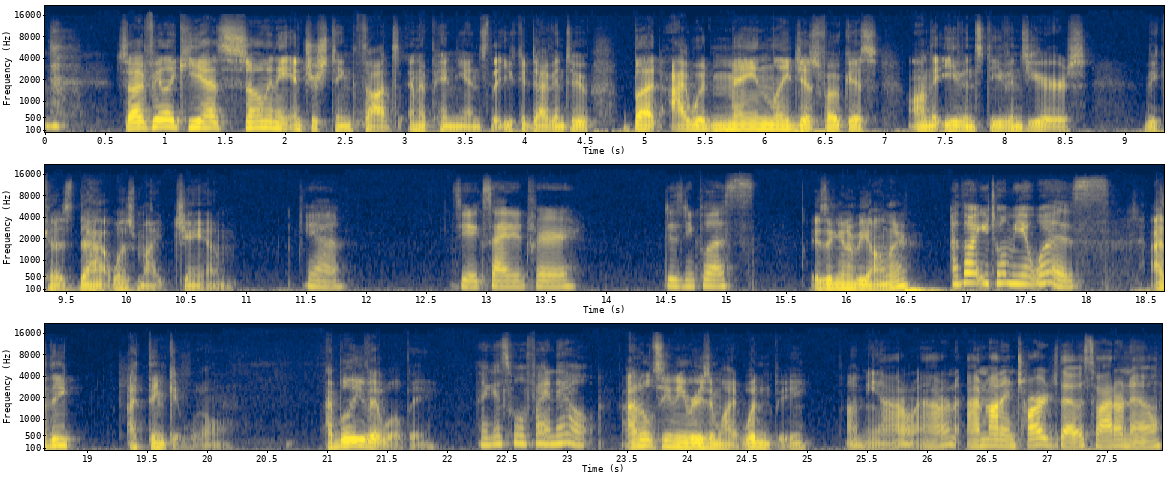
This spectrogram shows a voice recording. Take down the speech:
so I feel like he has so many interesting thoughts and opinions that you could dive into, but I would mainly just focus on the Even Stevens years because that was my jam. Yeah. So you excited for Disney Plus? Is it going to be on there? I thought you told me it was. I think I think it will. I believe it will be. I guess we'll find out. I don't see any reason why it wouldn't be. I mean, I don't, I don't, I'm not in charge though, so I don't know.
